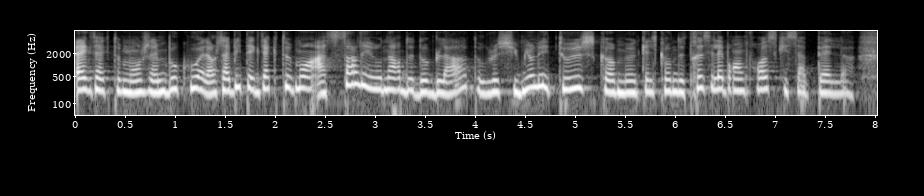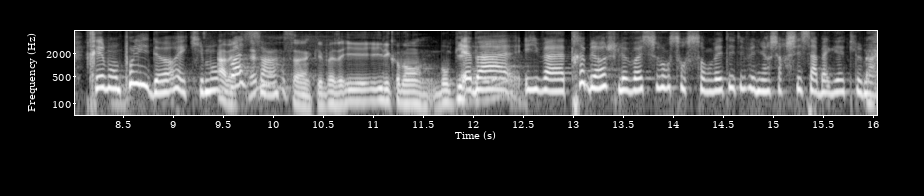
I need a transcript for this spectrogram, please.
Exactement, j'aime beaucoup. Alors j'habite exactement à Saint-Léonard de Doblat, donc je suis mionnetteuse comme quelqu'un de très célèbre en France qui s'appelle Raymond Polidor et qui est mon Ah, bah, voisin. ça. Il, il est comment? Bon pied Eh bon ben, vélo il va très bien. Je le vois souvent sur son VTT venir chercher sa baguette le matin.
